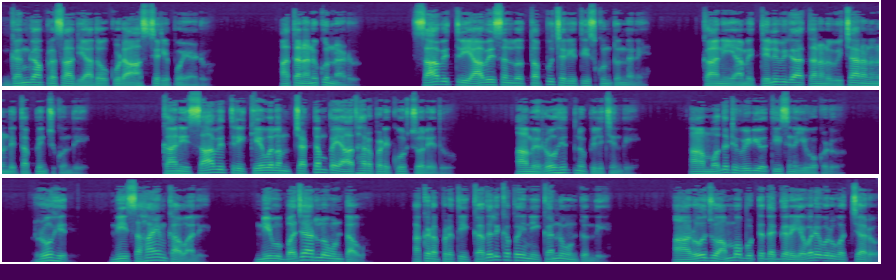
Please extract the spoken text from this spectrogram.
గంగాప్రసాద్ యాదవ్ కూడా ఆశ్చర్యపోయాడు. అతననుకున్నాడు సావిత్రి ఆవేశంలో తప్పు చర్య తీసుకుంటుందని కాని ఆమె తెలివిగా తనను విచారణ నుండి తప్పించుకుంది. కాని సావిత్రి కేవలం చట్టంపై ఆధారపడి కూర్చోలేదు. ఆమె రోహిత్ను పిలిచింది. ఆ మొదటి వీడియో తీసిన యువకుడు రోహిత్ నీ సహాయం కావాలి. నీవు బజార్లో ఉంటావు. అక్కడ ప్రతి కదలికపై నీ కన్ను ఉంటుంది. ఆ రోజు అమ్మ బుట్ట దగ్గర ఎవరెవరు వచ్చారో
